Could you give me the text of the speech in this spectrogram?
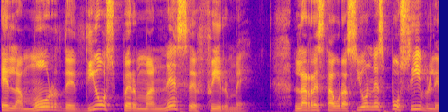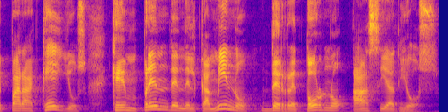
el amor de Dios permanece firme. La restauración es posible para aquellos que emprenden el camino de retorno hacia Dios.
